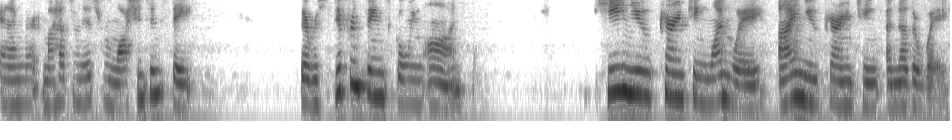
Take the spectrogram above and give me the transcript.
and I'm my husband is from Washington State. There was different things going on. He knew parenting one way, I knew parenting another way.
